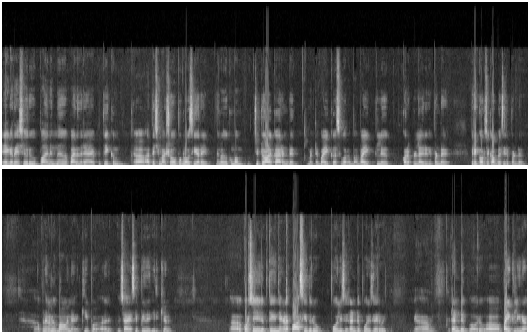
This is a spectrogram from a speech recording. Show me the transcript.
ഏകദേശം ഒരു പതിനൊന്ന് പതിനൊന്നര ആയപ്പോഴത്തേക്കും അത്യാവശ്യം ആ ഷോപ്പ് ക്ലോസ് ചെയ്യാറായി. നിങ്ങൾ നോക്കുമ്പം ചുറ്റും ആൾക്കാരുണ്ട്. മറ്റേ ബൈക്കേഴ്സ് ബൈക്കിൽ കുറേ പിള്ളേർ ഇരിപ്പുണ്ട്. പിന്നെ കുറച്ച് കപ്പിൾസ് ഇരിപ്പുണ്ട്. അപ്പോൾ ഞങ്ങൾ മാവനെ കീപ്പ് ചായ സിപ്പ് ചെയ്ത് ഇരിക്കുകയാണ് കുറച്ച് കഴിഞ്ഞപ്പോഴത്തേക്കും ഞങ്ങളെ പാസ് ചെയ്തൊരു പോലീസ് രണ്ട് പോലീസുകാർ പോയി. രണ്ട് ഒരു ബൈക്കിൽ ഇങ്ങനെ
